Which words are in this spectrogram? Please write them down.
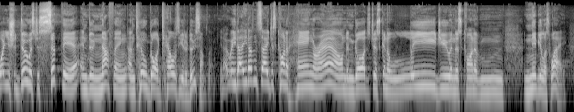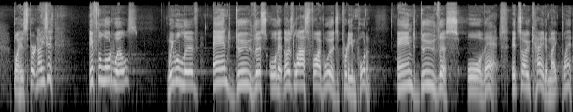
what you should do is just sit there and do nothing until God tells you to do something. You know, he, doesn't say just kind of hang around and God's just going to lead you in this kind of mm, nebulous way by His Spirit. No, He says, if the Lord wills, we will live and do this or that. Those last five words are pretty important. And do this or that. It's okay to make plans.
